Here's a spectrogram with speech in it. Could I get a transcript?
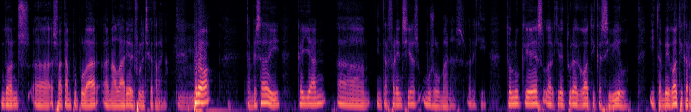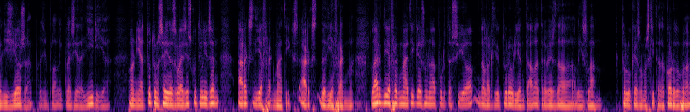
doncs, eh, es fa tan popular en l'àrea d'influència catalana. Mm -hmm. Però també s'ha de dir que hi han eh, interferències musulmanes en aquí. Tot el que és l'arquitectura gòtica civil i també gòtica religiosa, per exemple, l'església de Llíria, on hi ha tota una sèrie d'esglésies que utilitzen arcs diafragmàtics, arcs de diafragma. L'arc diafragmàtic és una aportació de l'arquitectura oriental a través de l'islam tot el que és la mesquita de Còrdoba,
